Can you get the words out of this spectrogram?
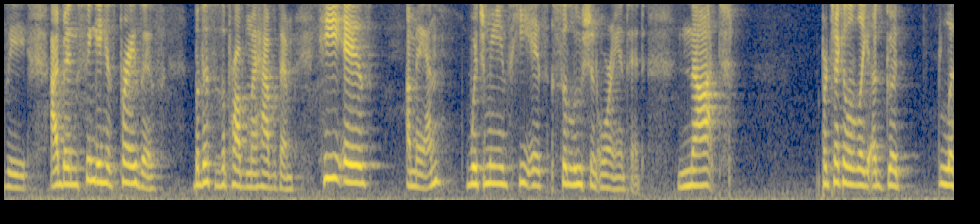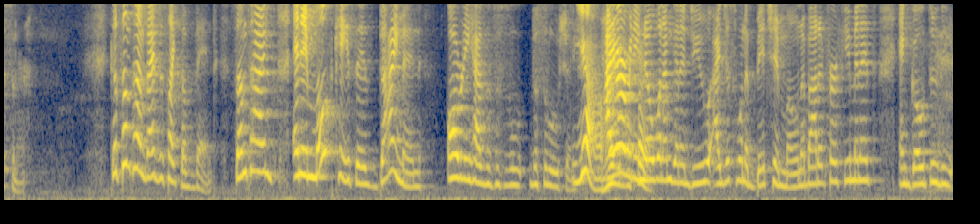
See, I've been singing his praises, but this is a problem I have with him. He is a man, which means he is solution oriented, not particularly a good listener. Because sometimes I just like to vent. Sometimes, and in most cases, Diamond already has the, the solution. Yeah, I already know what I'm gonna do. I just want to bitch and moan about it for a few minutes and go through the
